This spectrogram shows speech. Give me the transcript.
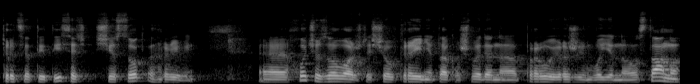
30 600 гривень. Е, Хочу зауважити, що в країні також введено правовий режим воєнного стану.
